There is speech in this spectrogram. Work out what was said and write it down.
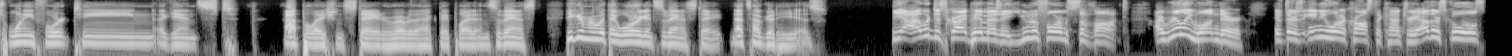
2014 against Appalachian State or whoever the heck they played in Savannah. He can remember what they wore against Savannah State. That's how good he is. Yeah, I would describe him as a uniform savant. I really wonder if there's anyone across the country, other schools,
